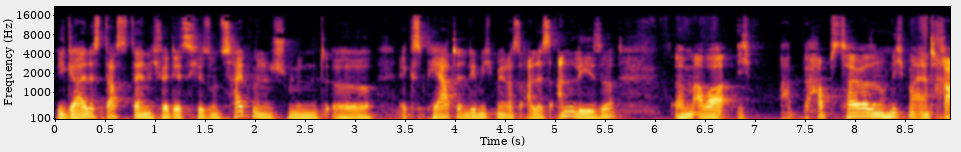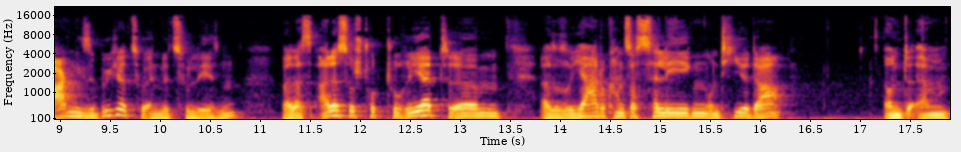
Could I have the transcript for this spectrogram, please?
wie geil ist das denn? Ich werde jetzt hier so ein Zeitmanagement-Experte, äh, indem ich mir das alles anlese. Ähm, aber ich habe es teilweise noch nicht mal ertragen, diese Bücher zu Ende zu lesen weil das alles so strukturiert, ähm, also so, ja, du kannst das zerlegen und hier, da und ähm,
